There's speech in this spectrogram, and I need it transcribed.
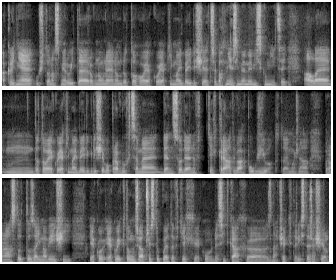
a klidně už to nasměrujte rovnou nejenom do toho, jako jaký mají být, když je třeba měříme my výzkumníci, ale mm, do toho, jako jaký mají být, když je opravdu chceme den co den v těch kreativách používat. To je možná pro nás to, to zajímavější. Jako, jak vy k tomu třeba přistupujete v těch jako desítkách uh, značek, který jste řešil, uh,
